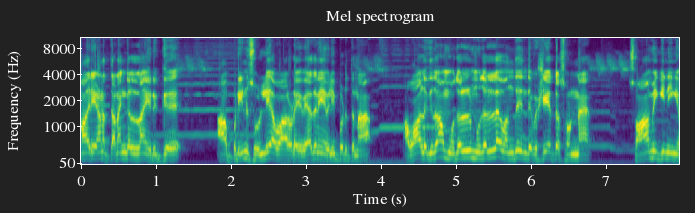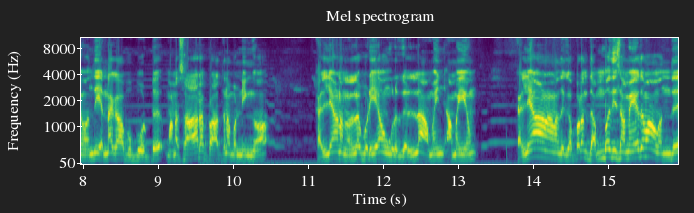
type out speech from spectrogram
மாதிரியான தடங்கள்லாம் இருக்குது அப்படின்னு சொல்லி அவளுடைய வேதனையை வெளிப்படுத்தினா அவளுக்கு தான் முதல் முதல்ல வந்து இந்த விஷயத்த சொன்னேன் சுவாமிக்கு நீங்கள் வந்து எண்ணெய் காப்பு போட்டு மனசார பிரார்த்தனை பண்ணிங்கோ. கல்யாணம் நல்லபடியாக உங்களுக்கு எல்லாம் அமை அமையும். கல்யாணம் ஆனதுக்கப்புறம் தம்பதி சமேதமாக வந்து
